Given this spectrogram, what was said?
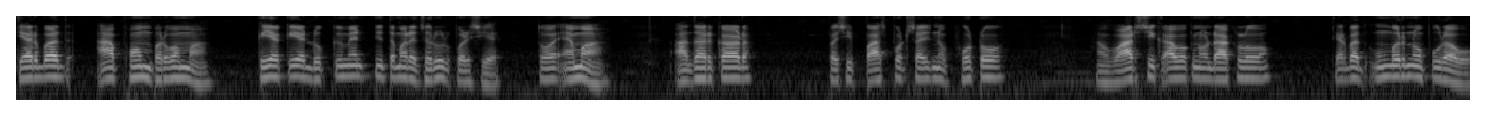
ત્યારબાદ આ ફોર્મ ભરવામાં કયા કયા ડોક્યુમેન્ટની તમારે જરૂર પડશે? તો એમાં આધાર કાર્ડ, પછી પાસપોર્ટ સાઇઝનો ફોટો, વાર્ષિક આવકનો દાખલો, ત્યારબાદ ઉંમરનો પુરાવો.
